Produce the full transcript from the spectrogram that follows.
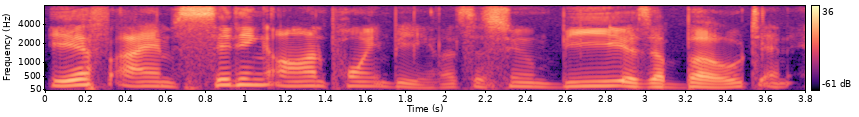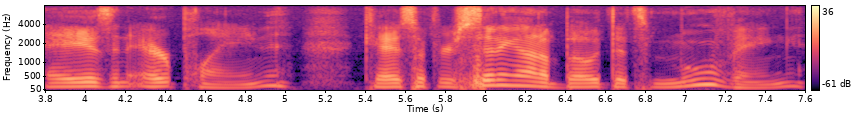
if I am sitting on point B, let's assume B is a boat and A is an airplane. Okay, so if you're sitting on a boat that's moving,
